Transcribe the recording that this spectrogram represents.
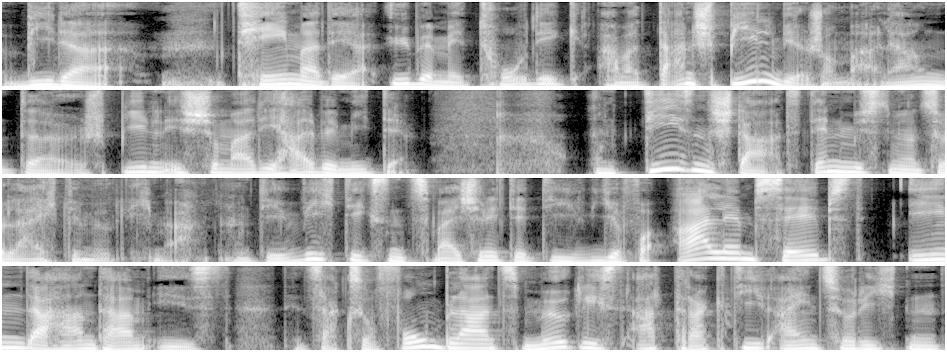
wieder Thema der Übemethodik. Aber dann spielen wir schon mal. Ja, und äh, Spielen ist schon mal die halbe Miete. Und diesen Start, den müssen wir uns so leicht wie möglich machen. Und die wichtigsten zwei Schritte, die wir vor allem selbst in der Hand haben, ist, den Saxophonplatz möglichst attraktiv einzurichten,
